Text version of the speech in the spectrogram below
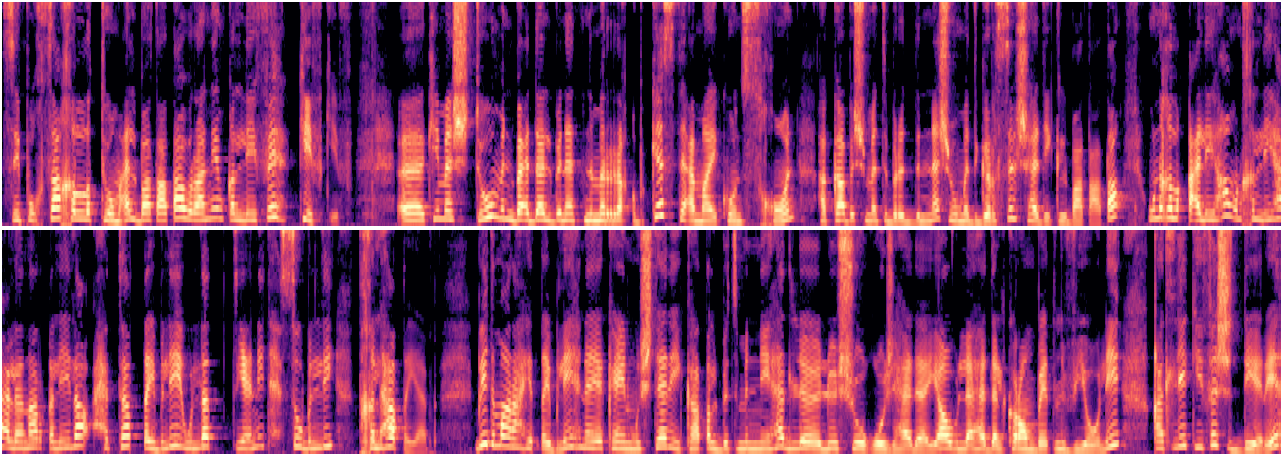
c'est pour ça خلطته مع البطاطا وراني نقلي فيه كيف كيف. آه كيما شتو من بعد البنات نمرق بكاس تاع ما يكون سخون هكا باش ما تبردناش وما تقرسلش هذيك البطاطا. ونغلق عليها ونخليها على نار قليلة حتى طيب لي ولا يعني تحسوا باللي دخلها طياب. بيد ما راهي طيب لي هنايا كاين مشتركة طلبت مني هاد le chou rouge هدايا ولا هذا الكرومبيط ال violet قالت لي كيفاش ديريه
